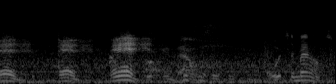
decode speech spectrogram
In. In. In. Oh, it's in bounds.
